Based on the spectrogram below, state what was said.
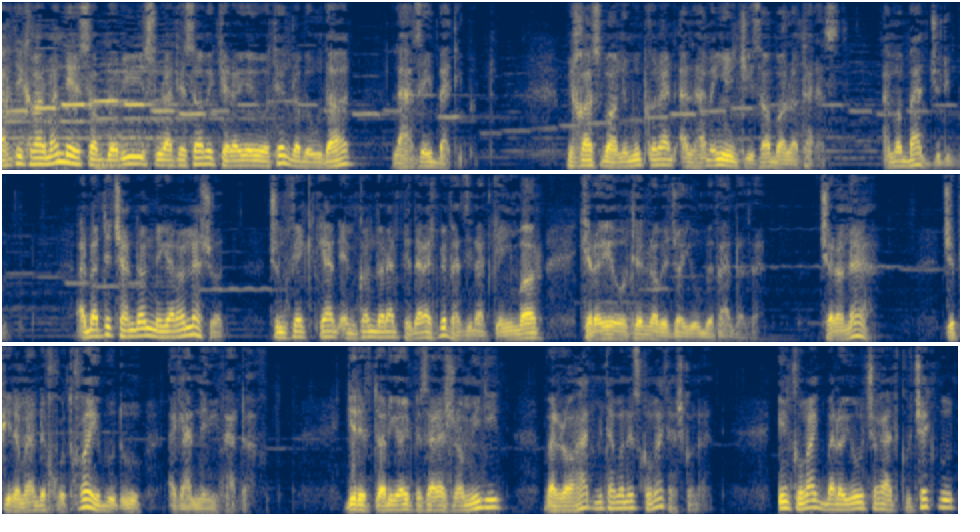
وقتی کارمند حسابداری صورت حساب کرایه هتل را به او داد لحظه بدی بود. می‌خواست وانمود کند از همه این چیزها بالاتر است. اما بد جوری بود. البته چندان نگران نشد چون فکر کرد امکان دارد پدرش بپذیرد که این بار کرایه هتل را به جای او بپردازد. چرا نه؟ چه پیرمرد خودخواهی بود او اگر نمی پرداخت. گرفتاری های پسرش را می‌دید و راحت می توانست کمکش کند. این کمک برای او چقدر کوچک بود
